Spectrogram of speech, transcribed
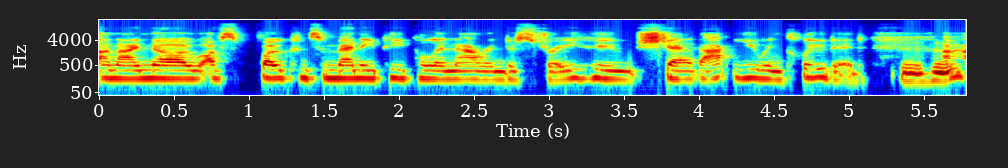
And I know I've spoken to many people in our industry who share that, you included. Mm-hmm. And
